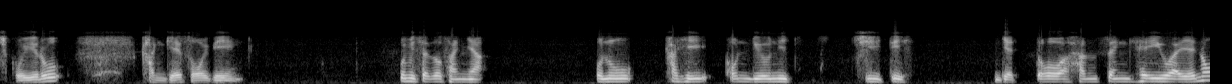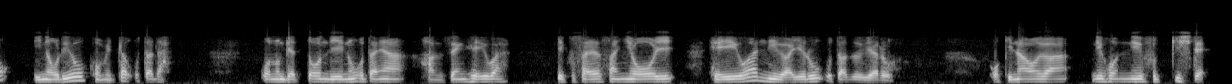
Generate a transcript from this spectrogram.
ちくいる、歓迎装備員。海瀬戸さんや、うぬ、可否建立について、月頭は反戦平和への祈りを込めた歌だ。このゲットンディの歌や反戦平和、戦屋さんに多い平和にがいる歌でやる。沖縄が日本に復帰して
